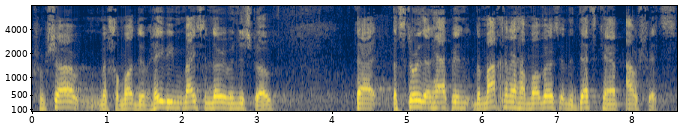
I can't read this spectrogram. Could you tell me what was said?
from Shah Mechamadim, Hevi Meissen Nurim and Nishkov, that a story that happened, B'machane Hamavas in the death camp, Auschwitz.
